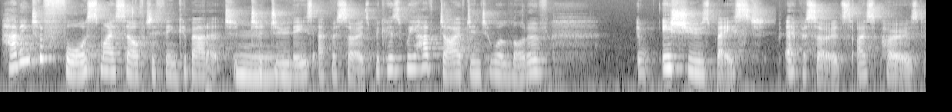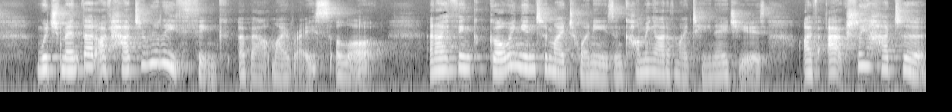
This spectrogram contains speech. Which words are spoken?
having to force myself to think about it to, to do mm. these episodes because we have dived into a lot of issues based episodes, I suppose, which meant that I've had to really think about my race a lot. And I think going into my 20s and coming out of my teenage years, I've actually had to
